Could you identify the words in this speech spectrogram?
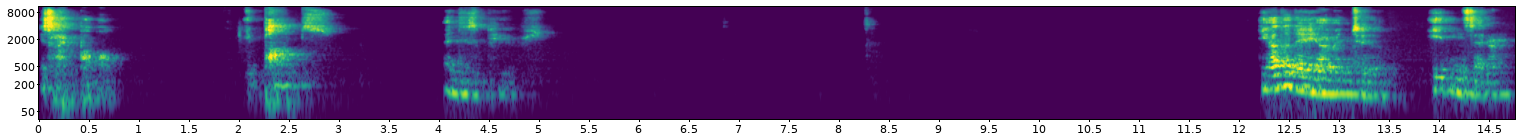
is like bubble. It pops and disappears. The other day I went to Eaton Center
